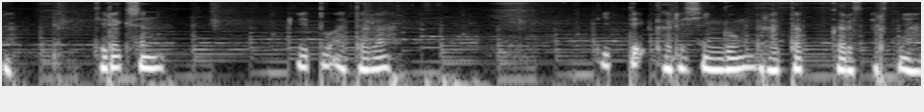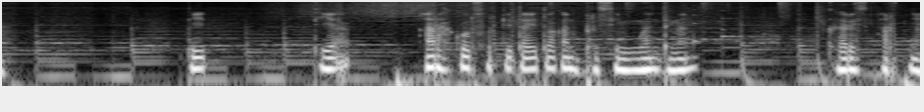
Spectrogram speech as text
Nah direction itu adalah titik garis singgung terhadap garis artnya di dia arah kursor kita itu akan bersinggungan dengan garis artnya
